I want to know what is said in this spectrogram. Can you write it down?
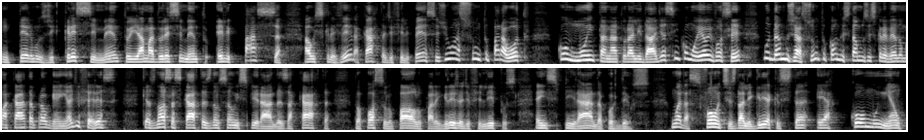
em termos de crescimento e amadurecimento. Ele passa, ao escrever a carta de Filipenses, de um assunto para outro, com muita naturalidade, assim como eu e você mudamos de assunto quando estamos escrevendo uma carta para alguém. A diferença é que as nossas cartas não são inspiradas. A carta do apóstolo Paulo para a igreja de Filipos é inspirada por Deus. Uma das fontes da alegria cristã é a comunhão.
